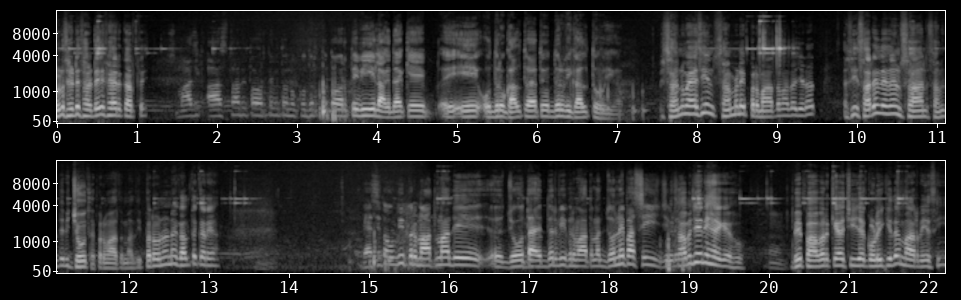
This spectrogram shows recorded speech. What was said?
ਉਹਨੇ ਸਾਡੇ ਸਾਡੇ ਦੇ ਫਾਇਰ ਕਰਤੇ। ਸਮਾਜਿਕ ਆਸਥਾ ਦੇ ਤੌਰ ਤੇ ਵੀ ਤੁਹਾਨੂੰ ਕੁਦਰਤ ਤੌਰ ਤੇ ਵੀ ਲੱਗਦਾ ਕਿ ਇਹ ਉਧਰੋਂ ਗਲਤ ਹੋਇਆ ਤੇ ਉਧਰ ਵੀ ਗਲਤ ਹੋਏਗਾ। ਸਾਨੂੰ ਐਸੀ ਸਾਹਮਣੇ ਪ੍ਰਮਾਤਮਾ ਦਾ ਜਿਹੜਾ ਅਸੀਂ ਸਾਰਿਆਂ ਦੇ ਇਨਸਾਨ ਸਮਝਦੇ ਵੀ ਜੋਤ ਹੈ ਪ੍ਰਮਾਤਮਾ ਦੀ ਪਰ ਉਹਨਾਂ ਨੇ ਗਲਤ ਕਰਿਆ। ਵੈਸੇ ਤਾਂ ਉਹ ਵੀ ਪ੍ਰਮਾਤਮਾ ਦੇ ਜੋਤ ਆ ਇੱਧਰ ਵੀ ਪ੍ਰਮਾਤਮਾ ਦੋਨੇ ਪਾਸੇ ਹੀ ਜਿਹੜੇ ਸਮਝੇ ਨਹੀਂ ਹੈਗੇ ਉਹ। ਵੀ ਪਾਵਰ ਕਿਆ ਚੀਜ਼ ਹੈ ਗੋਲੀ ਕਿਹਦਾ ਮਾਰਨੀ ਅਸੀਂ?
